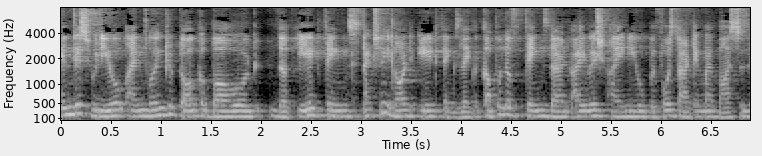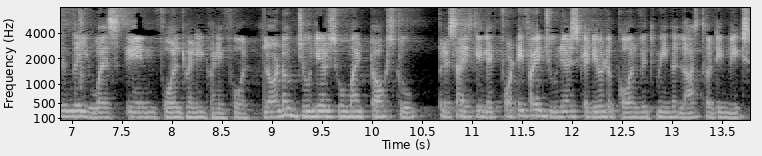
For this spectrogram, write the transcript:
In this video, I'm going to talk about the eight things, actually not eight things, like a couple of things that I wish I knew before starting my master's in the US in fall 2024. A lot of juniors whom I talked to, precisely like 45 juniors scheduled a call with me in the last 30 weeks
